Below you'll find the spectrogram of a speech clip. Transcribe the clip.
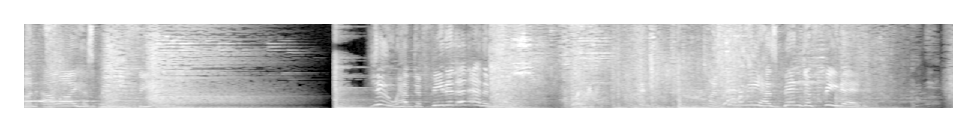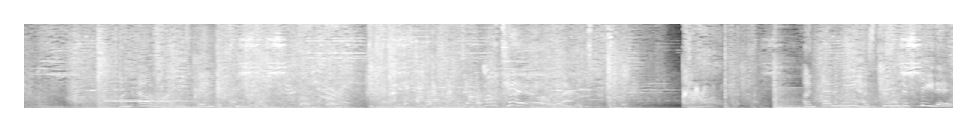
An ally has been defeated. You have defeated an enemy. An enemy has been defeated. An ally has been defeated. Double kill! An enemy has been defeated.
